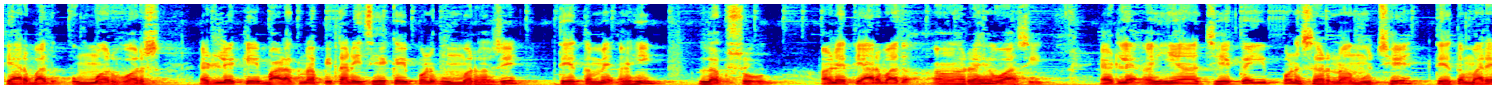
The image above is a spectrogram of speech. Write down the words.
ત્યારબાદ ઉંમર વર્ષ એટલે કે બાળકના પિતાની જે કંઈ પણ ઉંમર હશે તે તમે અહીં લખશો. અને ત્યારબાદ રહેવાસી એટલે અહીંયા જે કંઈ પણ સરનામું છે તે તમારે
